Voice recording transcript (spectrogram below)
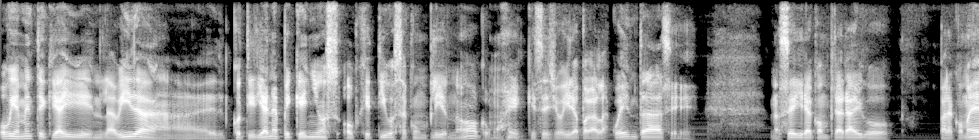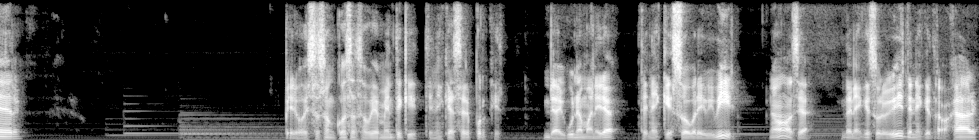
Obviamente que hay en la vida eh, cotidiana pequeños objetivos a cumplir, ¿no? Como, qué sé yo, ir a pagar las cuentas, eh, no sé, ir a comprar algo para comer. Pero esas son cosas obviamente que tenés que hacer porque de alguna manera tenés que sobrevivir, ¿no? O sea, tenés que sobrevivir, tenés que trabajar.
